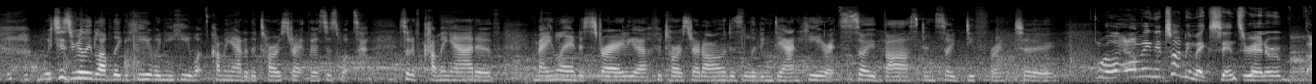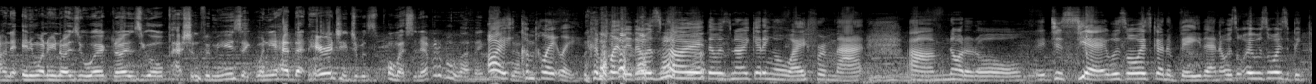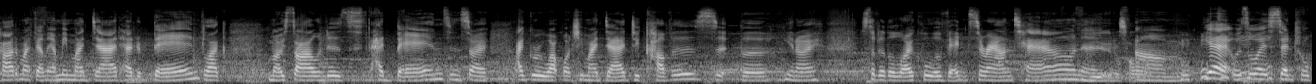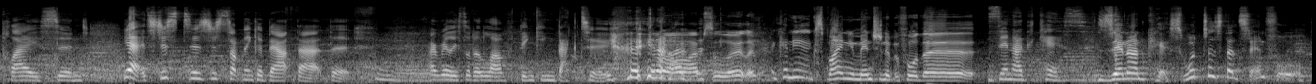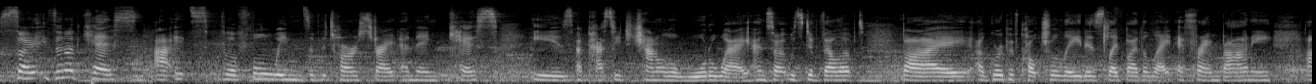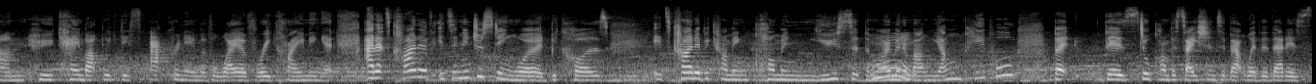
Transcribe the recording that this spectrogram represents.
which is really lovely to hear when you hear what's coming out of the Torres Strait versus what's sort of coming out of mainland Australia for Torres Strait Islanders living down here. It's so vast and so different too Well, I mean, it totally makes sense, Rhianna. Anyone who knows your work knows your passion for music. When you had that heritage, it was almost inevitable, I think. Oh, completely, completely. There was no, there was no getting away from that. Um, not at all. It just, yeah, it was always going to be then. It was, it was always a big part of my family. I mean, my dad had a band, like most Islanders had bands, and so I grew up watching my dad do covers at the, you know, sort of the local events around town, and um, yeah, it was always central place, and yeah, it's just there's just something about that that. Hmm. I really sort of love thinking back to. you know? Oh, absolutely. And can you explain? You mentioned it before the Zenadth Kes. Zenadth Kes. What does that stand for? So Zenadth Kes, uh, it's the four winds of the Torres Strait, and then Kes is a passage channel or waterway. And so it was developed by a group of cultural leaders led by the late Ephraim Bani, um, who came up with this acronym of a way of reclaiming it. And it's kind of it's an interesting word because it's kind of becoming common in use at the moment mm. among young people, but there's still conversations about whether that is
